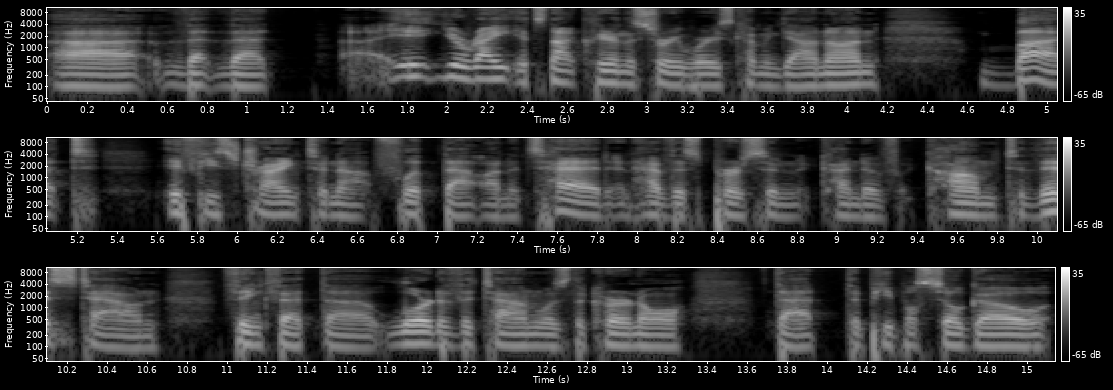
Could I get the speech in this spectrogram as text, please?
uh, that that uh, it, you're right. It's not clear in the story where he's coming down on, but if he's trying to not flip that on its head and have this person kind of come to this town, think that the lord of the town was the colonel, that the people still go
